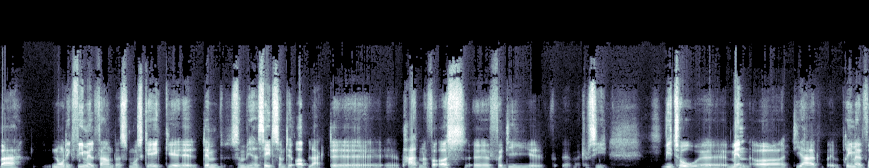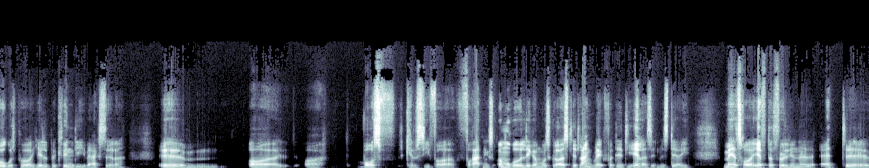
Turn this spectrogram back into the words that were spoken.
var Nordic Female Founders måske ikke øh, dem, som vi havde set som det oplagte øh, partner for os, øh, fordi, øh, kan du sige, vi er to øh, mænd, og de har et primært fokus på at hjælpe kvindelige iværksættere. Øh, og, og vores kan du sige, for forretningsområde ligger måske også lidt langt væk fra det, de ellers investerer i. Men jeg tror efterfølgende, at øh,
